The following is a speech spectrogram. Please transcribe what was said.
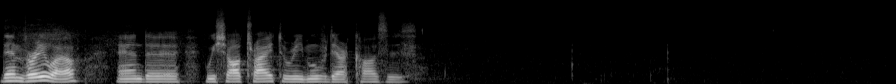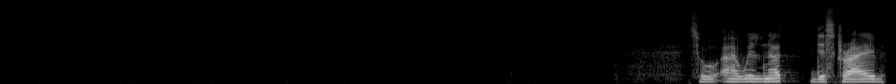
them very well, and uh, we shall try to remove their causes. So I will not describe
